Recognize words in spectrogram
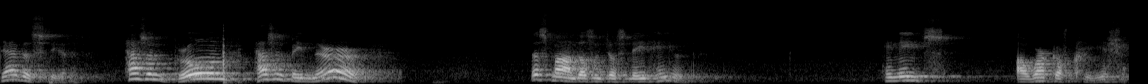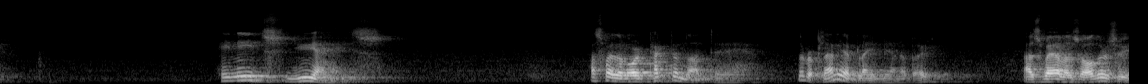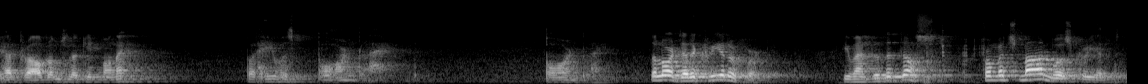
devastated. Hasn't grown, hasn't been there. This man doesn't just need healed, he needs a work of creation. He needs new eyes. That's why the Lord picked him that day. There were plenty of blind men about, as well as others who had problems looking money. but he was born blind. Born blind. The Lord did a creative work. He went to the dust from which man was created.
